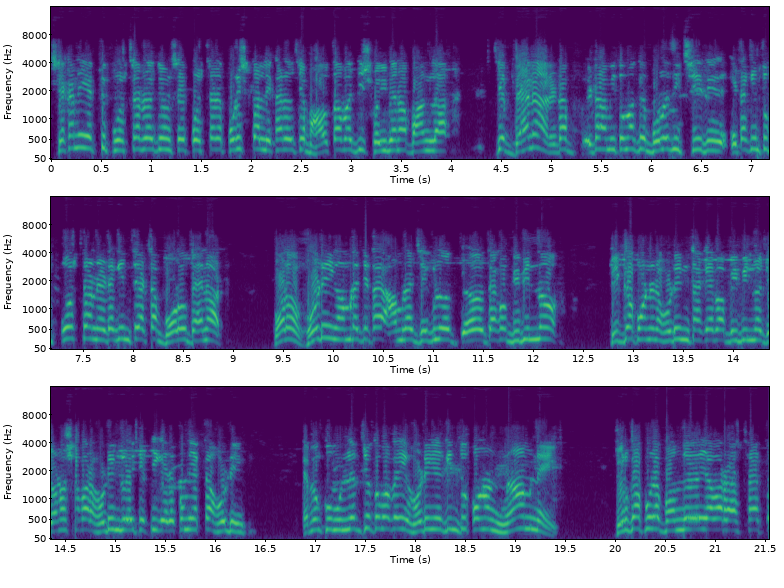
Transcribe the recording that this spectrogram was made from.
সেখানেই একটি পোস্টার রয়েছে, সেই পোস্টারে পরিষ্কার লেখা রয়েছে, ভাওতাবাজি সইবে না বাংলা। যে ব্যানার এটা এটা আমি তোমাকে বলে দিচ্ছি এটা কিন্তু পোস্টার না, এটা কিন্তু একটা বড় ব্যানার বড় হোর্ডিং আমরা যেটা, আমরা যেগুলো দেখো, বিভিন্ন বিজ্ঞাপনের হোর্ডিং থাকে বা বিভিন্ন জনসভার হোর্ডিং রয়েছে, ঠিক এরকমই একটা হোর্ডিং এবং খুব উল্লেখযোগ্যভাবে এই হোর্ডিং এ কিন্তু কোনো নাম নেই। দুর্গাপুরে বন্ধ হয়ে যাওয়ার রাষ্ট্রায়ত্ত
